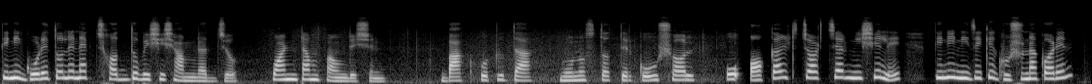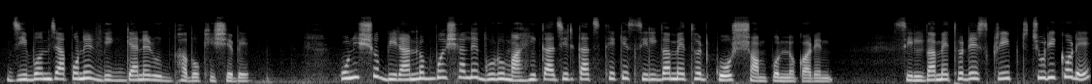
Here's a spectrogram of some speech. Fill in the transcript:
তিনি গড়ে তোলেন এক ছদ্মবেশী সাম্রাজ্য, কোয়ান্টাম ফাউন্ডেশন। বাকপটুতা মনস্তত্ত্বের কৌশল ও অকাল্ট চর্চার মিশেলে তিনি নিজেকে ঘোষণা করেন জীবনযাপনের বিজ্ঞানের উদ্ভাবক হিসেবে। উনিশশো বিরানব্বই সালে গুরু মাহি কাজীর কাছ থেকে সিলভা মেথড কোর্স সম্পন্ন করেন। সিলভা মেথডের স্ক্রিপ্ট চুরি করে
